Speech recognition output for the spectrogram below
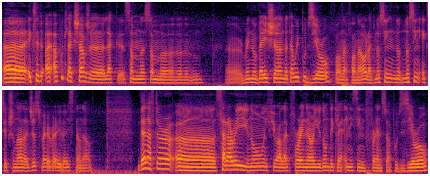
uh, except I, I, put like charge uh, like uh, some some uh, renovation, but I will put zero for now, for now like nothing, no, nothing exceptional, like just very, very, very standard. Then after uh, salary, you know, if you are like foreigner, you don't declare anything in France, so I put zero.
